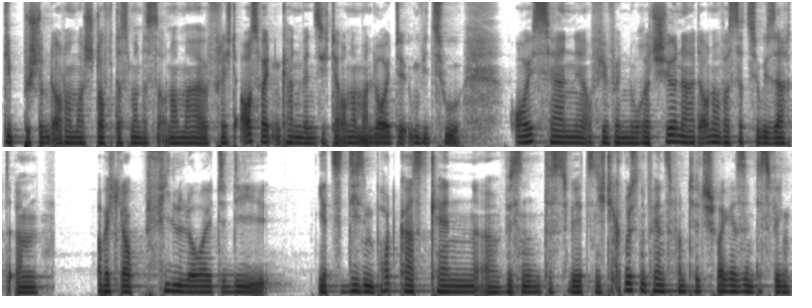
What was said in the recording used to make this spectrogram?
gibt bestimmt auch nochmal Stoff, dass man das auch nochmal vielleicht ausweiten kann, wenn sich da auch nochmal Leute irgendwie zu äußern. Ja, auf jeden Fall Nora Schirner hat auch noch was dazu gesagt. Ähm, aber ich glaube, viele Leute, die jetzt diesen Podcast kennen, äh, wissen, dass wir jetzt nicht die größten Fans von Til Schweiger sind. Deswegen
